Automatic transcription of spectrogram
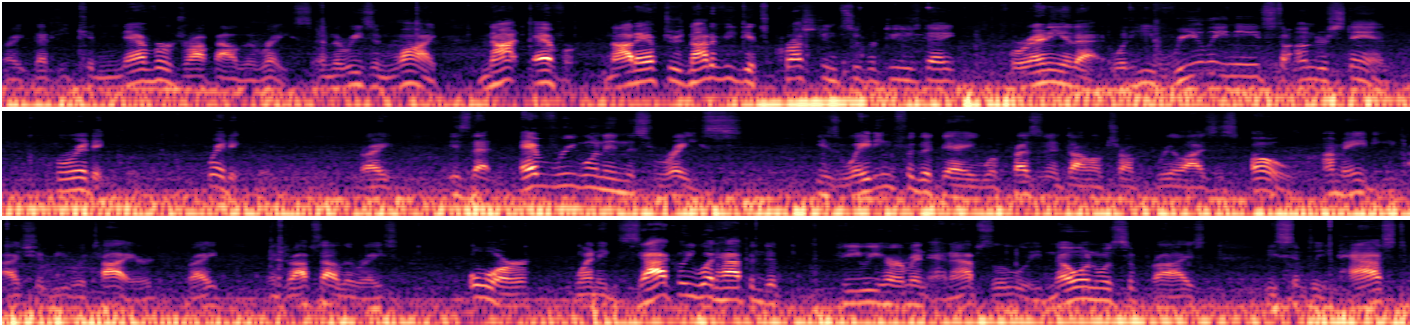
right, that he can never drop out of the race. And the reason why, not ever, not after, not if he gets crushed in Super Tuesday or any of that. What he really needs to understand, critically, critically, right, is that everyone in this race is waiting for the day where President Donald Trump realizes, oh, I'm 80, I should be retired, right, and drops out of the race, or when exactly what happened to Pee Wee Herman, and absolutely no one was surprised, he simply passed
